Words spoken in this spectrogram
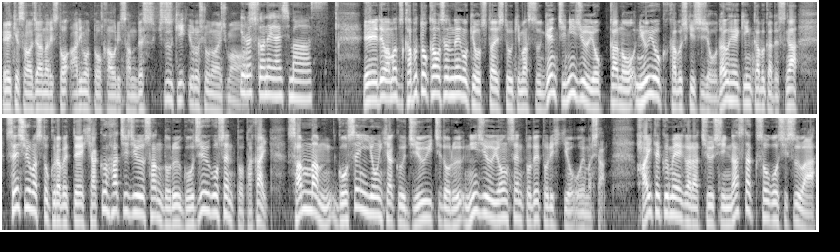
えー、今朝はジャーナリスト有本香里さんです。引き続きよろしくお願いします。よろしくお願いします。えー、ではまず株と為替の値動きをお伝えしておきます。現地24日のニューヨーク株式市場ダウ平均株価ですが先週末と比べて183ドル55セント高い3万5411ドル24セントで取引を終えました。ハイテク銘柄中心ナスダック総合指数は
